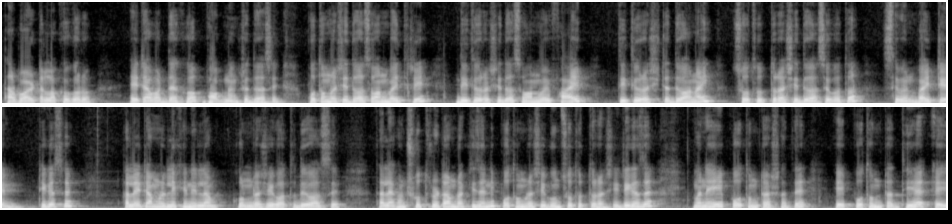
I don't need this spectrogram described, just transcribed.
তারপর এটা লক্ষ্য করো। এটা আবার দেখো, ভগ্নাংশ দেওয়া আছে। প্রথম রাশি দেওয়া আছে ওয়ান বাই থ্রি দ্বিতীয় রাশি দেওয়া আছে ওয়ান বাই ফাইভ তৃতীয় রাশিটা দেওয়া নাই, চতুর্থ রাশি দেওয়া আছে কত? সেভেন বাই টেন ঠিক আছে? তাহলে এটা আমরা লিখে নিলাম, কোন রাশি কত দেওয়া আছে? তাহলে এখন সূত্রটা আমরা কি জানি? প্রথম রাশি গুণ চতুর্থ রাশি, ঠিক আছে? মানে এই প্রথমটার সাথে, এই প্রথমটা দিয়ে এই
